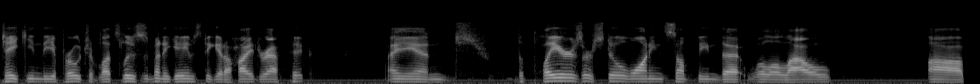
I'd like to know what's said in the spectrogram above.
taking the approach of let's lose as many games to get a high draft pick, and the players are still wanting something that will allow uh,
